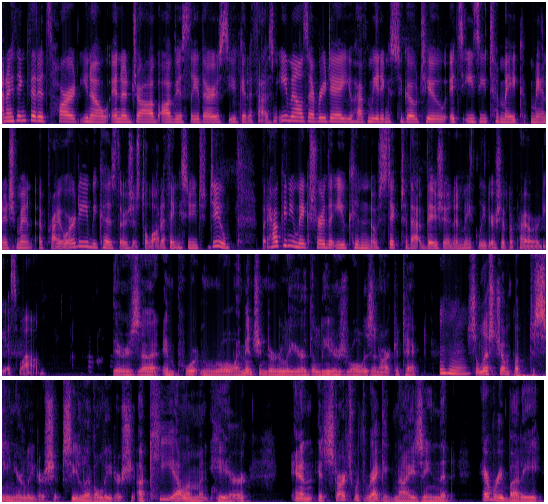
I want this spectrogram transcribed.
And I think that it's hard, you know, in a job, obviously, there's you get a thousand emails every day, you have meetings to go to. It's easy to make management a priority because there's just a lot of things you need to do. But how can you make sure that you can you know, stick to that vision and make leadership a priority as well? There's an important role. I mentioned earlier the leader's role as an architect. Mm-hmm. So let's jump up to senior leadership, C level leadership. A key element here, and it starts with recognizing that everybody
